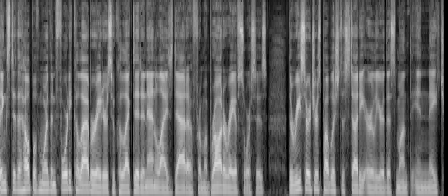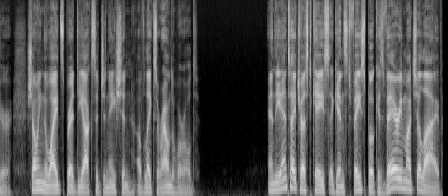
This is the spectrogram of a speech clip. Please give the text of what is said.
Thanks to the help of more than 40 collaborators who collected and analyzed data from a broad array of sources, the researchers published a study earlier this month in Nature showing the widespread deoxygenation of lakes around the world. And the antitrust case against Facebook is very much alive.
